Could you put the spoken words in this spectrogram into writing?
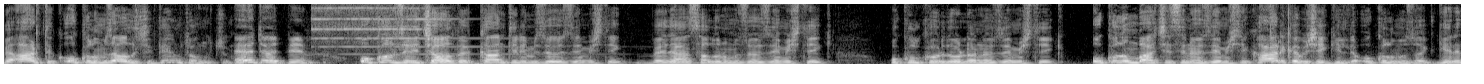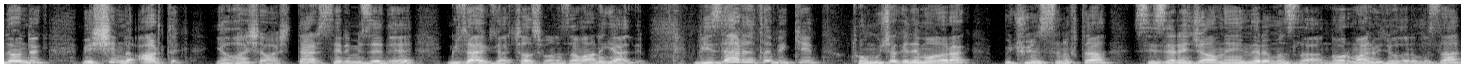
ve artık okulumuza alıştık değil mi Tonguç'um? Evet öğretmenim. Okul zili çaldı, kantinimizi özlemiştik, beden salonumuzu özlemiştik, okul koridorlarını özlemiştik, okulun bahçesini özlemiştik. Harika bir şekilde okulumuza geri döndük ve şimdi artık yavaş yavaş derslerimize de güzel güzel çalışmanın zamanı geldi. Bizler de tabii ki Tonguç Akademi olarak 3. sınıfta sizlere canlı yayınlarımızla, normal videolarımızla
